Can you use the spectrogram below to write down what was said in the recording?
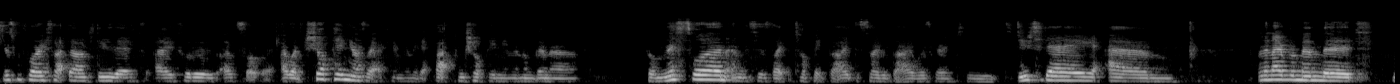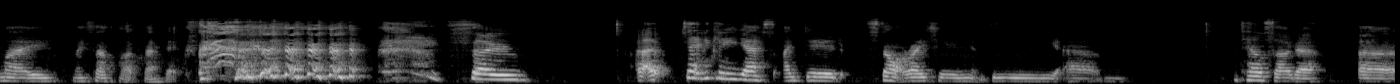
just before I sat down to do this, I sort of I was sort of I went shopping. I was like, okay, I'm gonna get back from shopping, and then I'm gonna film this one. And this is like the topic that I decided that I was going to, to do today. Um, and then I remembered my my South Park fanfics. so uh, technically, yes, I did start writing the um, Tale Saga uh,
